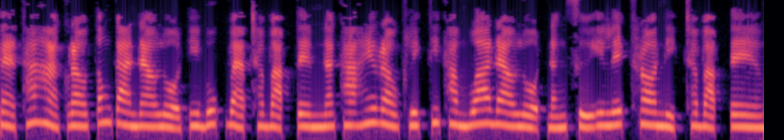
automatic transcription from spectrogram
แต่ถ้าหากเราต้องการดาวน์โหลดอีบุ๊กแบบฉบับเต็มนะคะ ให้เราคลิกที่คำว่าดาวน์โหลดหนังสืออิเล็กทรอนิกส์ฉบับเต็ม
